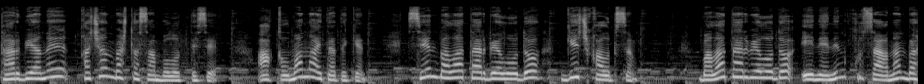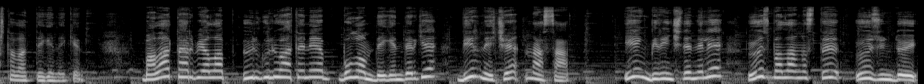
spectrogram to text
Тарбияны качан баштасам болот десе акылман айтат экен сен бала тарбиялоодо кеч калыпсың. Бала тарбиялоодо эненин курсагынан башталат деген экен бала тарбиялап үлгүлүү ата эне болом дегендерге бир нече насаат. Эң биринчиден эле өз балаңызды өзүндөй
